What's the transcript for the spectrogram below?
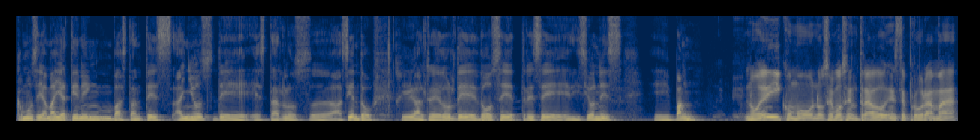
¿cómo se llama? Ya tienen bastantes años de estarlos uh, haciendo, eh, alrededor de 12, 13 ediciones eh, van. Noé, y como nos hemos centrado en este programa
